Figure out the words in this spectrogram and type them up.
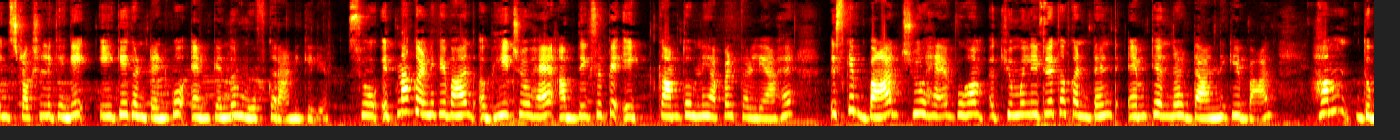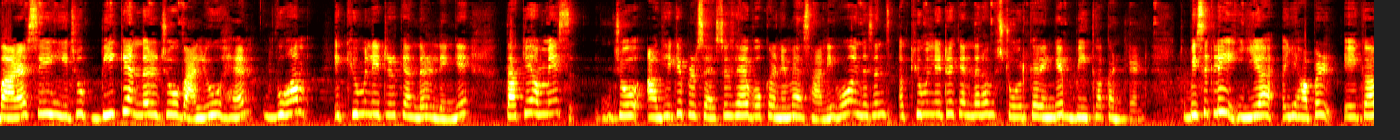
इंस्ट्रक्शन लिखेंगे ए के कंटेंट को एम के अंदर मूव कराने के लिए। सो so, इतना करने के बाद अभी जो है आप देख सकते हैं एक काम तो हमने यहाँ पर कर लिया है। इसके बाद जो है वो हम एक्यूमुलेटर का कंटेंट एम के अंदर डालने के बाद हम दोबारा से ये जो बी के अंदर जो वैल्यू है वो हम एक्यूमुलेटर के अंदर लेंगे। ताकि हमें जो आगे के प्रोसेसेस है, वो करने में आसानी हो। इन द सेंस अक्यूमुलेटर के अंदर हम स्टोर करेंगे बी का कंटेंट तो बेसिकली यह यहाँ पर ए का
